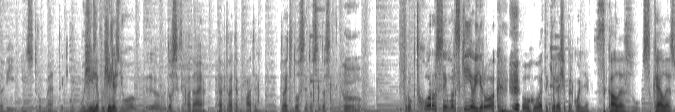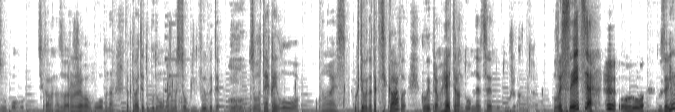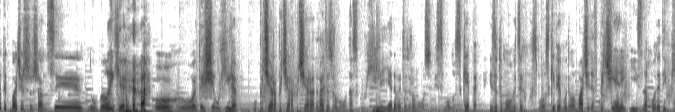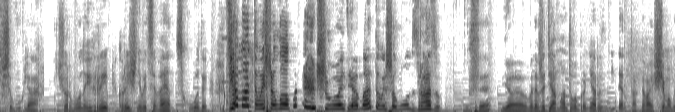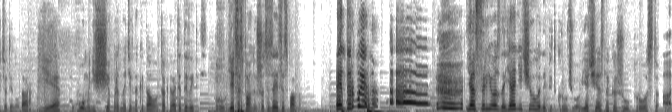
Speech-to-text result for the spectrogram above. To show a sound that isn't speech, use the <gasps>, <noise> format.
нові інструментики. Вугілля, вугілля, з нього е, досвід випадає. Так, давайте купати. Давайте досвід, досвід, досвід. <gasps> Фрукт Хоруса і морський огірок. Ого, такі речі прикольні. Скалезу, скелезуб, ого. Цікава назва. Рожева вовна. Так, давайте добудемо. Можемо з цього, блін, вибити. О, золоте кайло. Найс. Ух ти, воно так цікаво, коли прям геть рандомне, це ну дуже круто. Лисиця? Ого. Ну, взагалі я так бачу, що шанси ну, великі. <laughs> Ого, ти ще вугілля. О, печера, печера, печера. Давайте зробимо у нас вугілля є, давайте зробимо собі смолоскипи. І за допомогою цих смолоскипів будемо бачити в печері і знаходити більше вугля. Червоний гриб, коричневий цемент, сходи. Діамантовий шолом! Що? Діамантовий шолом зразу? Ну все. Я... У мене вже діамантова броня, розумієте? Так, давай, ще, мабуть, один удар. Є. Ого, мені ще предметів накидало. Так, давайте дивитись. О, яйце спавну, що це за яйце спавну? Ендермена! Я серйозно, я нічого не підкручував, я чесно кажу, просто. А,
